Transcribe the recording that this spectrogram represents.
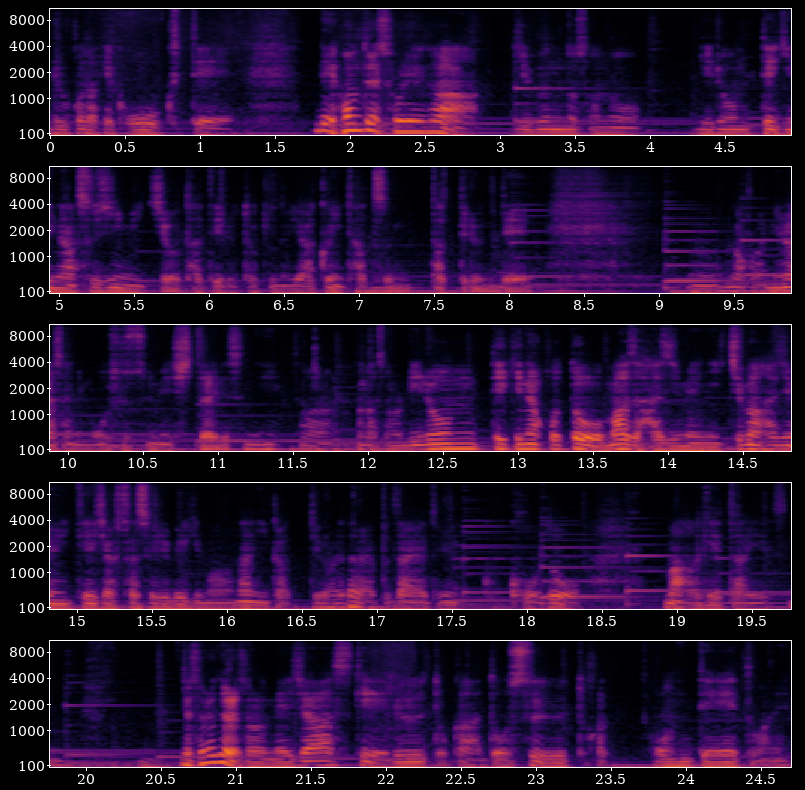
ることが結構多くて、で、本当にそれが自分のその理論的な筋道を立てる時の役に立つ、立ってるんで、うん、だから皆さんにもおすすめしたいですね。だから、なんかその理論的なことをまず初めに、一番初めに定着させるべきものは何かって言われたら、やっぱダイアトニックコードを、まあ、上げたいですね。でそれぞれそのメジャースケールとか度数とか音程とかね、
